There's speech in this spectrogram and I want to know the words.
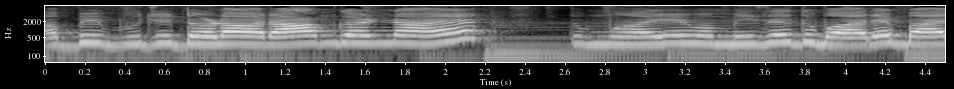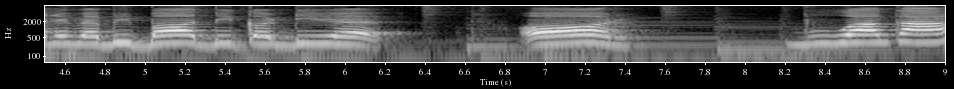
अभी मुझे थोड़ा आराम करना है। तुम्हारी मम्मी से तुम्हारे बारे में भी बात भी करनी है। और बुआ का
